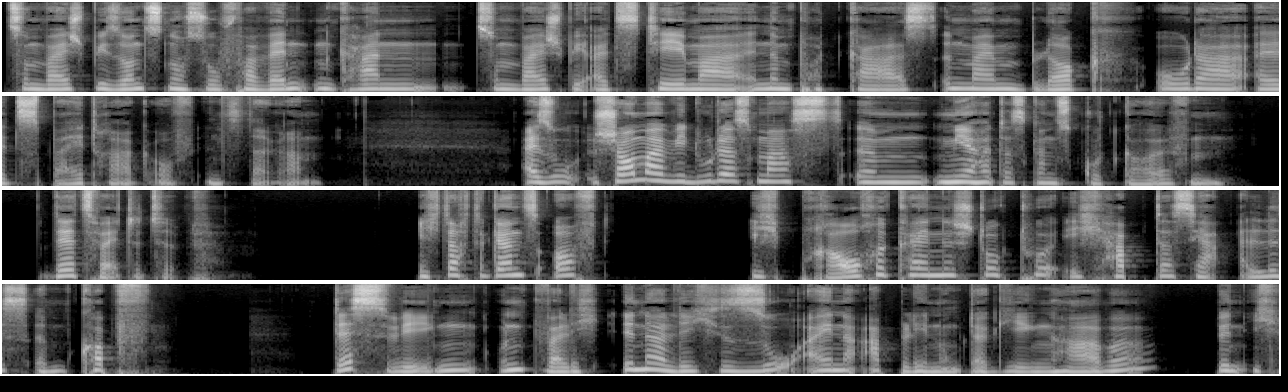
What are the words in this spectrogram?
zum Beispiel sonst noch so verwenden kann, zum Beispiel als Thema in einem Podcast, in meinem Blog oder als Beitrag auf Instagram. Also schau mal, wie du das machst. Ähm, mir hat das ganz gut geholfen. Der zweite Tipp. Ich dachte ganz oft, ich brauche keine Struktur, ich habe das ja alles im Kopf. Deswegen und weil ich innerlich so eine Ablehnung dagegen habe, bin ich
